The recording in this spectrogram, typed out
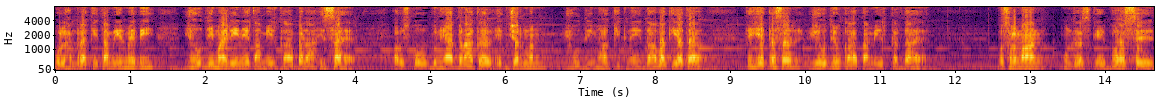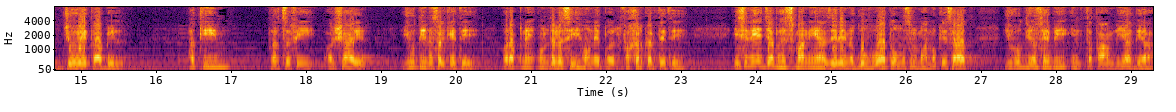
الحمرہ کی تعمیر میں بھی یہودی ماہرین تعمیر کا بڑا حصہ ہے۔ اور اس کو بنیاد بنا کر ایک جرمن یہودی محقق نے دعویٰ کیا تھا کہ یہ قصر یہودیوں کا تعمیر کردہ ہے۔ مسلمان اندلس کے بہت سے جوہرے قابل، حکیم، فلسفی اور شاعر یہودی نسل کے تھے اور اپنے اندلسی ہونے پر فخر کرتے تھے۔ اس لیے جب ہسمانیہ زیر نگو ہوا تو مسلمانوں کے ساتھ یہودیوں سے بھی انتقام لیا گیا،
